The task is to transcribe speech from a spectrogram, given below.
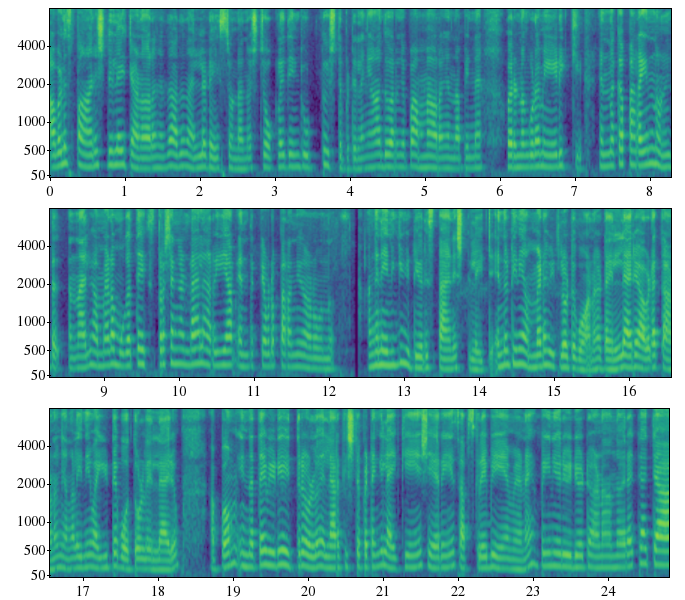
അവൾ സ്പാനിഷ് ഡിലൈറ്റ് ആണ് പറഞ്ഞത്. അത് നല്ല ടേസ്റ്റ് ഉണ്ടായിരുന്നു. പക്ഷെ ചോക്ലേറ്റ് എനിക്ക് ഒട്ടും ഇഷ്ടപ്പെട്ടില്ല. ഞാൻ അത് പറഞ്ഞപ്പോൾ അമ്മ പറഞ്ഞെന്നാൽ പിന്നെ ഒരെണ്ണം കൂടെ മേടിക്ക് എന്നൊക്കെ പറയുന്നുണ്ട്. എന്നാലും അമ്മയുടെ മുഖത്തെ എക്സ്പ്രഷൻ കണ്ടാൽ അറിയാം എന്തൊക്കെ അവിടെ പറഞ്ഞു കാണുമെന്ന്. അങ്ങനെ എനിക്കും കിട്ടിയ ഒരു സ്പാനിഷ് ഡിലൈറ്റ്. എന്നിട്ട് ഇനി അമ്മയുടെ വീട്ടിലോട്ട് പോകണം കേട്ടോ. എല്ലാവരും അവിടെ കാണും. ഞങ്ങൾ ഇനി വൈകിട്ടേ പോകത്തുള്ളൂ എല്ലാവരും. അപ്പം ഇന്നത്തെ വീഡിയോ ഇത്രയേ ഉള്ളൂ. എല്ലാവർക്കും ഇഷ്ടപ്പെട്ടെങ്കിൽ ലൈക്ക് ചെയ്യുകയും ഷെയർ ചെയ്യുകയും സബ്സ്ക്രൈബ് ചെയ്യുകയും വേണേ. അപ്പോൾ ഇനി ഒരു വീഡിയോ ആയിട്ട് കാണാവുന്നവരെ ടാറ്റാ!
